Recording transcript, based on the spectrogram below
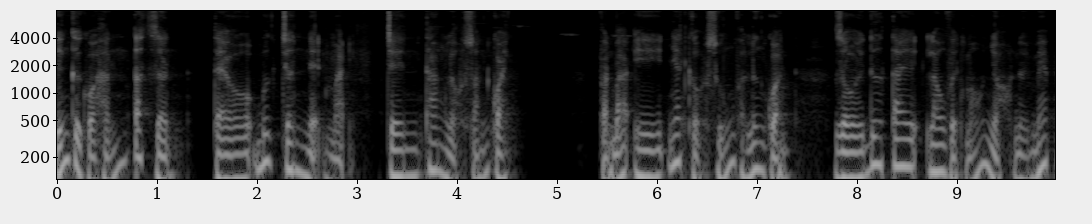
Tiếng cười của hắn tắt dần theo bước chân nện mạnh trên thang lầu xoắn quanh. Phan Bá Y nhét khẩu súng vào lưng quần rồi đưa tay lau vệt máu nhỏ nơi mép.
